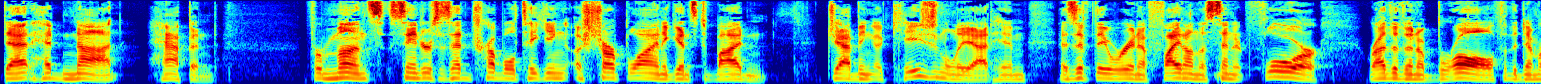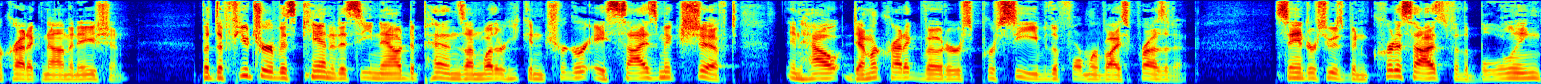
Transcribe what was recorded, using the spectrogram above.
that had not happened. For months, Sanders has had trouble taking a sharp line against Biden jabbing occasionally at him as if they were in a fight on the Senate floor rather than a brawl for the Democratic nomination. But the future of his candidacy now depends on whether he can trigger a seismic shift in how Democratic voters perceive the former vice president. Sanders, who has been criticized for the bullying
